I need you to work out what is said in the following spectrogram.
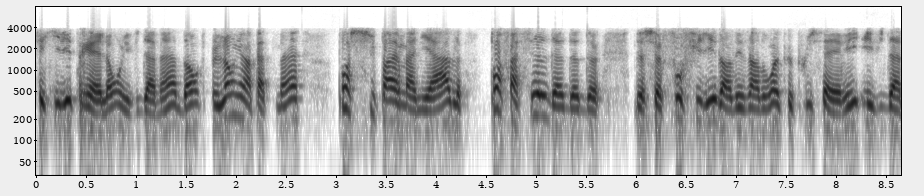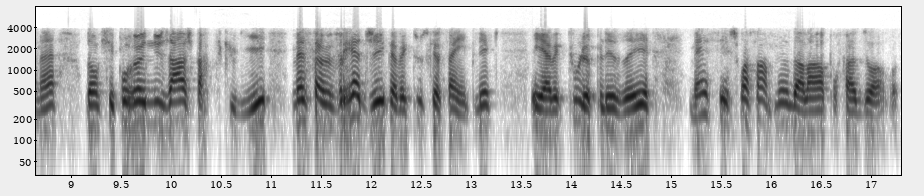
c'est qu'il est très long, évidemment. Donc, long empattement, pas super maniable, pas facile de, se faufiler dans des endroits un peu plus serrés, évidemment. Donc, c'est pour un usage particulier, mais c'est un vrai Jeep avec tout ce que ça implique et avec tout le plaisir. Mais c'est 60 000 pour faire du hors-route.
